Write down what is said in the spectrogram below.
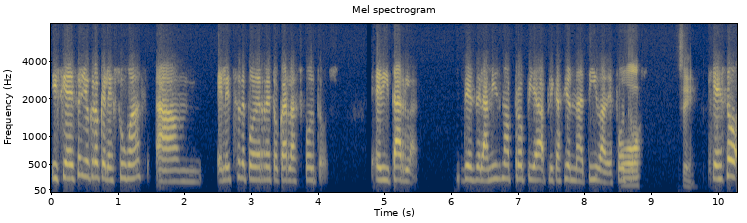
y si a eso yo creo que le sumas el hecho de poder retocar las fotos, editarlas, desde la misma propia aplicación nativa de fotos. Oh, sí. Que eso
